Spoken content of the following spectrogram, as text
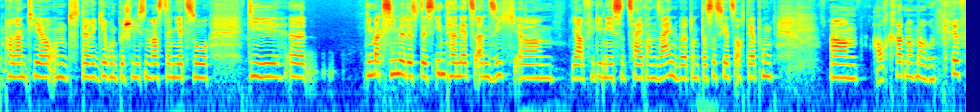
Palantir und der Regierung beschließen, was denn jetzt so die, äh, die Maxime des, des Internets an sich ähm, ja, für die nächste Zeit dann sein wird. Und das ist jetzt auch der Punkt, ähm, auch gerade nochmal Rückgriff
